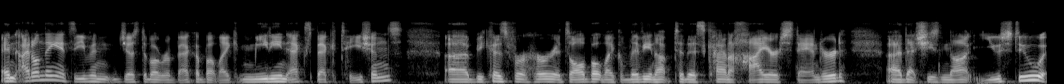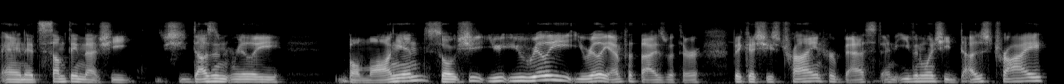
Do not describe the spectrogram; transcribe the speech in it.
and I don't think it's even just about Rebecca, but like meeting expectations, uh, because for her, it's all about like living up to this kind of higher standard uh, that she's not used to, and it's something that she she doesn't really belong in. So she you you really you really empathize with her because she's trying her best and even when she does try,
